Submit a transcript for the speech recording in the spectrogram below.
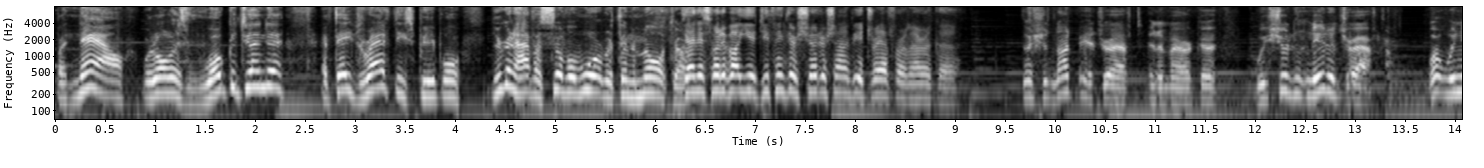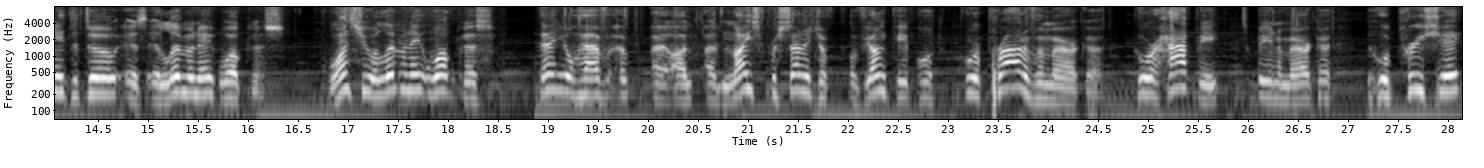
But now, with all this woke agenda, if they draft these people, you're going to have a civil war within the military. Dennis, what about you? Do you think there should or should not be a draft for America? There should not be a draft in America. We shouldn't need a draft. What we need to do is eliminate wokeness. Once you eliminate wokeness, then you'll have a, a, a nice percentage of, of young people who are proud of America, who are happy to be in America, who appreciate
